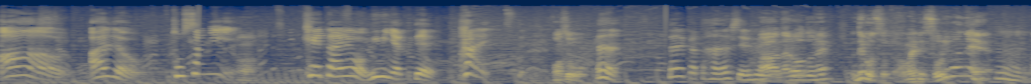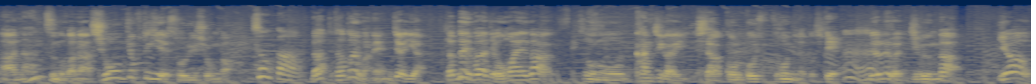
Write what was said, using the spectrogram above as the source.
あああれだよ。とっさにう携帯を耳にやって「はい!」っん、あそう。つってうん話してるふうに。あーなるほどね。でもそお前ねそれはね、うん。あなんつうのかな消極的でソリューションが。そうか。だって例えばねじゃあいや例えばじゃあお前がその勘違いしたこのこいつ本人だとして、うんうん。で例えば自分が「よっ!」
